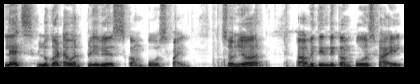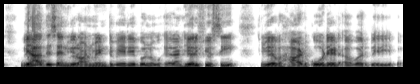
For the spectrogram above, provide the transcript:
Let's look at our previous Compose file. So here uh, within the compose file we have this environment variable over here and here if you see we have hard coded our variable.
